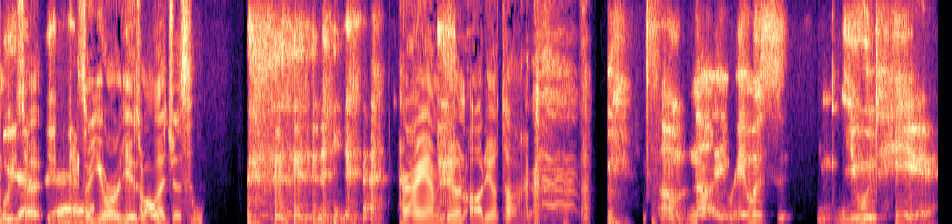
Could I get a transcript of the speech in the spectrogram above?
We so, yeah. so you were using wedges. yeah. Here I am doing audio talk. Um, no, it, it was. You would hear.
